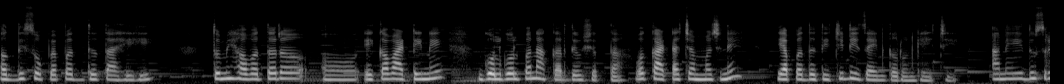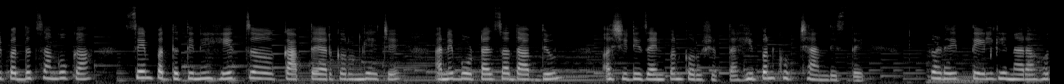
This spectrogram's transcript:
अगदी सोप्या पद्धत आहे ही. तुम्ही हवं तर एका वाटीने गोल गोल पण आकार देऊ शकता व काटा चम्मचने या पद्धतीची डिझाईन करून घ्यायची. आणि दुसरी पद्धत सांगू का? सेम पद्धतीने हेच काप तयार करून घ्यायचे आणि बोटाचा दाब देऊन अशी डिझाईन पण करू शकता. ही पण खूप छान दिसते. कढईत तेल घेणार आहोत.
